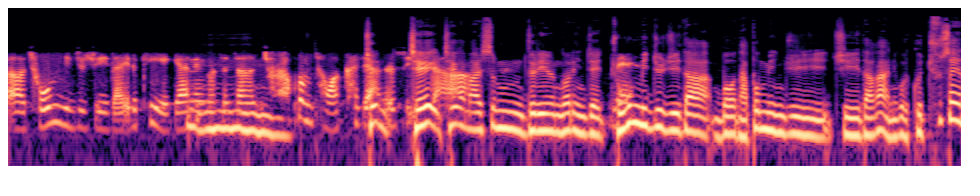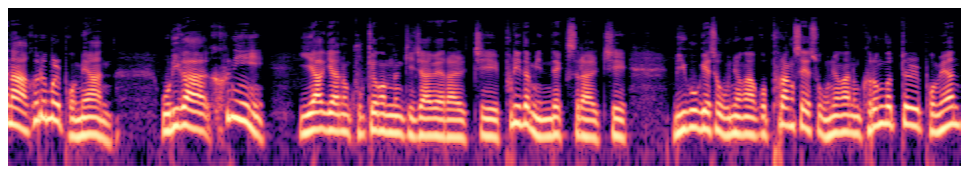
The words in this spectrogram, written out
어, 좋은 민주주의다 이렇게 얘기하는 것은 저는 음. 조금 정확하지 제, 않을 수 제, 있다. 제가 말씀드리는 건 이제 좋은 네. 민주주의다, 뭐 나쁜 민주주의다가 아니고 그 추세나 흐름을 보면 우리가 흔히 이야기하는 국경 없는 기자회랄지 freedom index랄지 미국에서 운영하고 프랑스에서 운영하는 그런 것들 보면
